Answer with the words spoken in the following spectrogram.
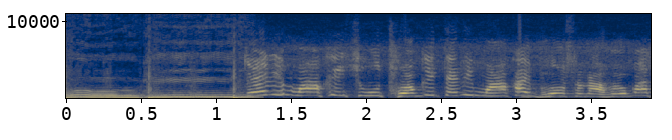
होगी। तेरी माँ की चूत होगी तेरी माँ का भोसड़ा होगा।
